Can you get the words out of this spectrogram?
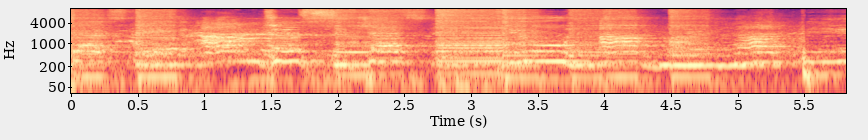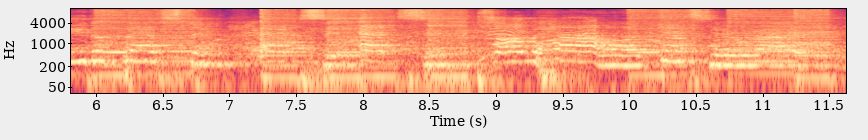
Testing, I'm just suggesting you and I might not be the best. Exit, exit, somehow I right.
